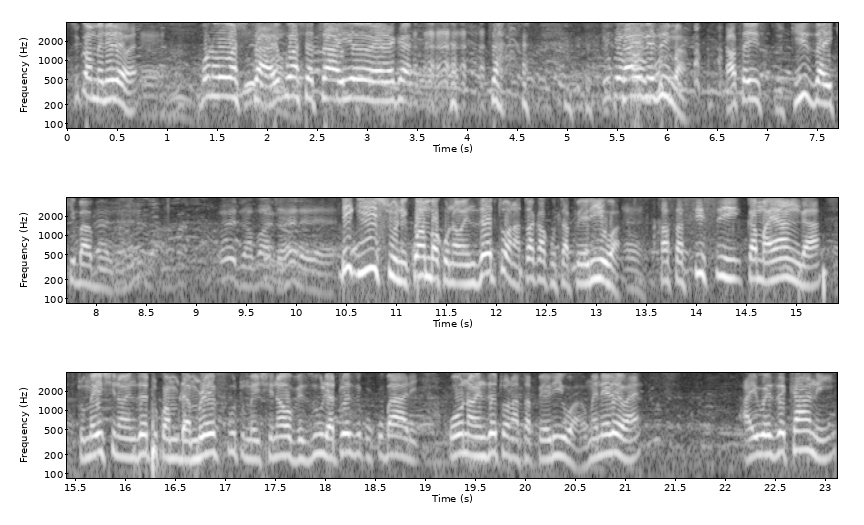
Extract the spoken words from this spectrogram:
si kama mmenielewa? Eh? Mbona wewe washa taa? Hebu washa taa hiyo. taa- imezima. Sasa hii kiza hiki babu. Big issue ni kwamba kuna wenzetu wanataka kutapeliwa. Sasa sisi kama Yanga tumeishi na wenzetu kwa muda mrefu, tumeishi nao vizuri, hatuwezi kukubali kuona wenzetu wanatapeliwa. Umenielewa eh? Haiwezekani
